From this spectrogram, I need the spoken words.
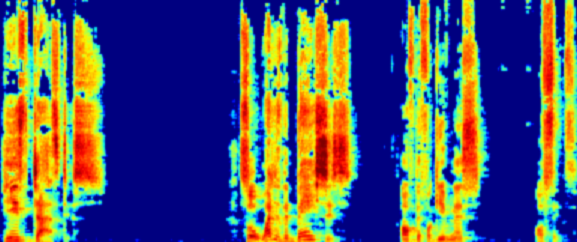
his justice. So what is the basis of the forgiveness of sins?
